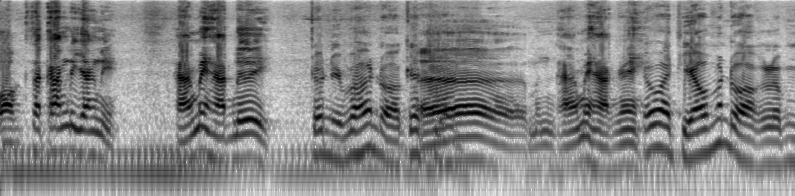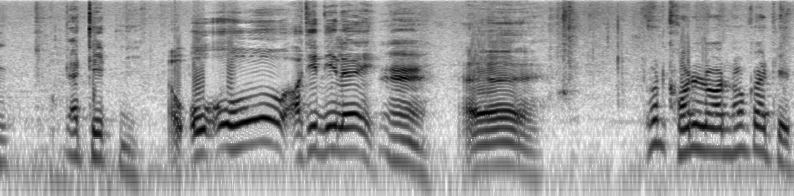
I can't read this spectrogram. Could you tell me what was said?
ออกสักครั้งได้ยังนี่ หางไม่หักเลย ตัวนี้ว่ามันออกแค่เอเดียวอ มันหางไม่หักไง แต่ว่าเถียวมันออกแล้วอาทิตย์นี่ โอ้โอ้โอ้เอาที่นี้เลย เออ เออ มันขนโลนเขาก็ติด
